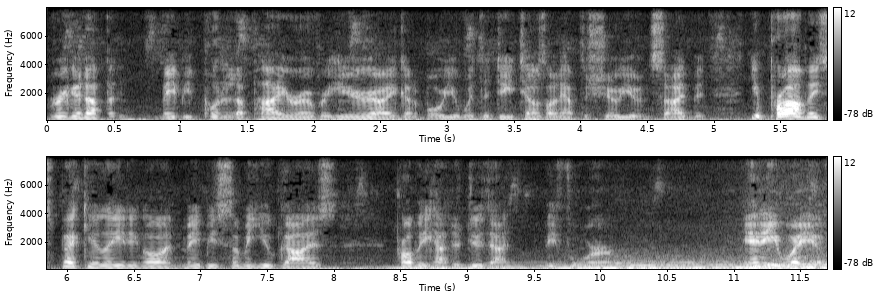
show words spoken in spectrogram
rig it up and maybe put it up higher over here. I gotta bore you with the details. I'd have to show you inside, but you're probably speculating on maybe some of you guys probably had to do that before. Anyway, if,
